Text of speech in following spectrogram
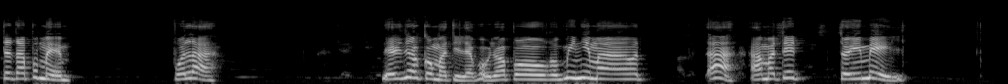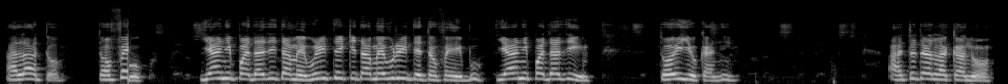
Θα τα πούμε πολλά. Δεν είναι ακόμα τηλέφωνο, από μήνυμα. Α, άμα το email. Αλλά το. Το Facebook. Γιάννη Πανταζή τα με βρείτε και τα με βρείτε το Facebook. Γιάννη Πανταζή. Το ίδιο κάνει. Αυτό θέλω να κάνω.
